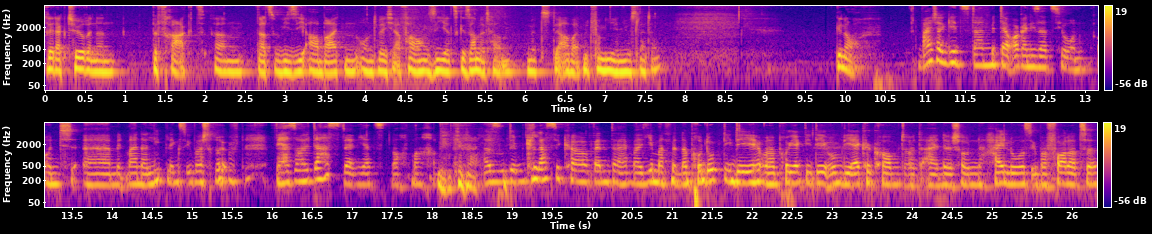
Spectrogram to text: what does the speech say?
Redakteurinnen befragt ähm, dazu, wie sie arbeiten und welche Erfahrungen sie jetzt gesammelt haben mit der Arbeit mit Familien-Newslettern. Genau. Weiter geht's dann mit der Organisation und äh, mit meiner Lieblingsüberschrift. Wer soll das denn jetzt noch machen? Genau. Also dem Klassiker, wenn da mal jemand mit einer Produktidee oder Projektidee um die Ecke kommt und eine schon heillos überforderte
